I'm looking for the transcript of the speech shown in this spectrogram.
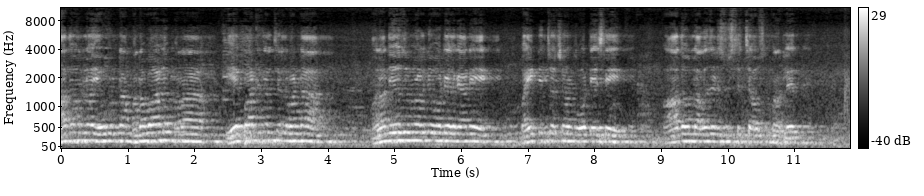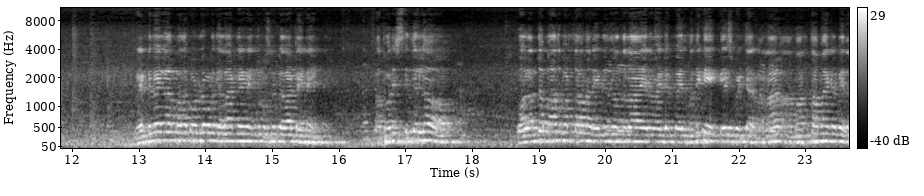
ఆదరణలో ఎవరున్నా మన వాళ్ళు మన ఏ పార్టీ నుంచి నిలబడినా మన నియోజకవర్గానికి ఓటేది కానీ బయట నుంచి వచ్చిన ఓటేసి ఆదరణలో అలజడి సృష్టించే అవసరం మనకు లేదు. రెండు వేల పదకొండులో కూడా గలాట్ అయినాయి? హిందూ ముస్లింలు గలాట్ అయినాయి? ఆ పరిస్థితుల్లో వాళ్ళంతా బాధపడతా ఉన్నారు. ఎనిమిది వందల ఇరవై డెబ్బై ఐదు మందికి కేసు పెట్టారు. అలా అంతా అమాయకుల మీద.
